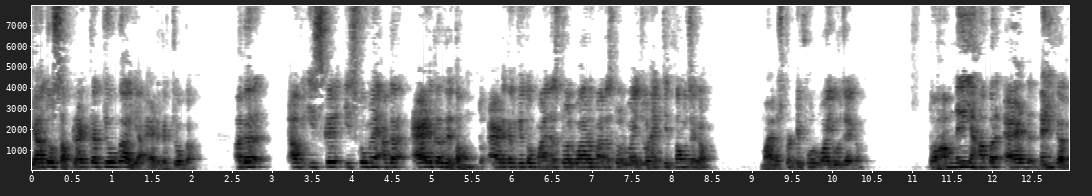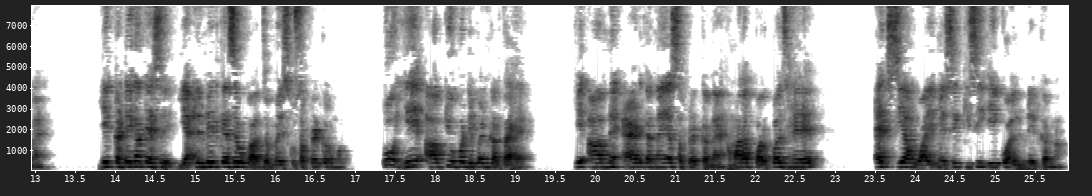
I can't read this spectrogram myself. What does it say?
या तो सपरेट करके होगा या ऐड करके होगा। अगर अब इसके, इसको मैं अगर ऐड कर देता हूँ तो ऐड करके तो माइनस ट्वेल्व और माइनस ट्वेल्व वाई जो है, कितना हो जाएगा? माइनस ट्वेंटी फोर वाई हो जाएगा। तो हमने यहाँ पर ऐड नहीं करना है। ये कटेगा कैसे? या एलिमिनेट कैसे होगा? जब मैं इसको सेपरेट करूँगा। तो ये आपके ऊपर डिपेंड करता है कि आपने ऐड करना है या सपरेट करना है। हमारा पर्पज है एक्स या वाई में से किसी एक को एलिमिनेट करना।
